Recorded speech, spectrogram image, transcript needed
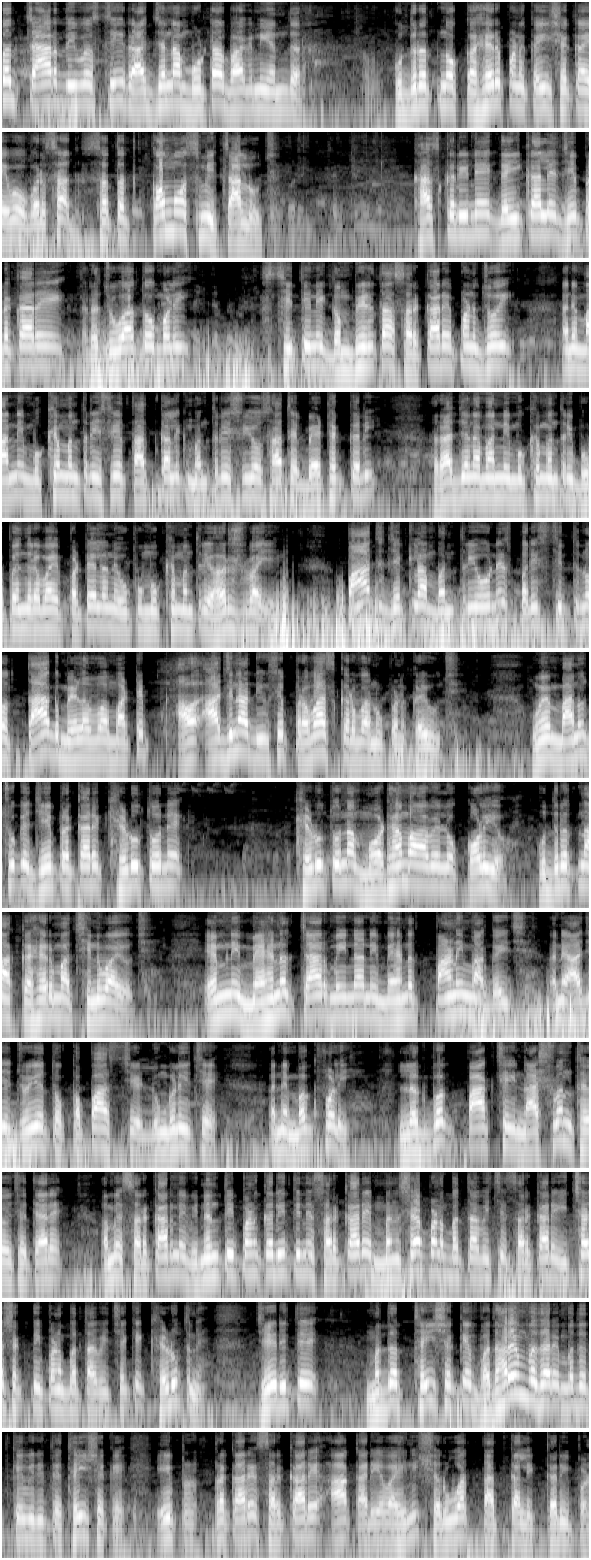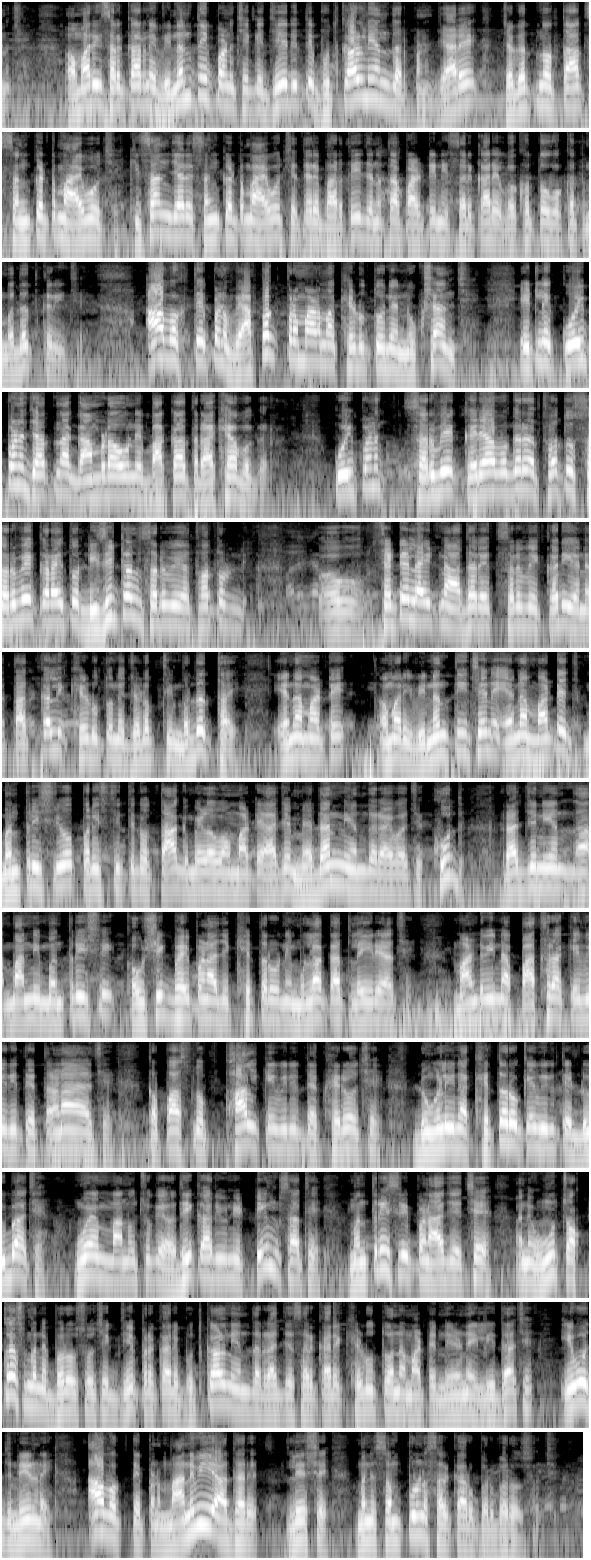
સતત ચાર દિવસથી રાજ્યના મોટા ભાગની અંદર કુદરતનો કહેર પણ કહી શકાય એવો વરસાદ સતત કમોસમી ચાલુ છે. ખાસ કરીને ગઈકાલે જે પ્રકારે રજૂઆતો મળી, સ્થિતિની ગંભીરતા સરકારે પણ જોઈ અને માનની મુખ્યમંત્રીશ્રીએ તાત્કાલિક મંત્રીશ્રીઓ સાથે બેઠક કરી. રાજ્યના માનની મુખ્યમંત્રી ભૂપેન્દ્રભાઈ પટેલ અને ઉપમુખ્યમંત્રી હર્ષભાઈએ પાંચ જેટલા મંત્રીઓને પરિસ્થિતિનો તાગ મેળવવા માટે આજના દિવસે પ્રવાસ કરવાનું પણ કહ્યું છે. હું એમ માનું છું કે જે પ્રકારે ખેડૂતોને, ખેડૂતોના મોઢામાં આવેલો કોળિયો કુદરતના કહેરમાં છીનવાયો છે, એમની મહેનત ચાર મહિનાની મહેનત પાણીમાં ગઈ છે અને આજે જોઈએ તો કપાસ છે, ડુંગળી છે અને મગફળી લગભગ પાક છે એ નાશવંત થયો છે. ત્યારે અમે સરકારને વિનંતી પણ કરી હતી ને સરકારે મનસા પણ બતાવી છે, સરકારે ઈચ્છાશક્તિ પણ બતાવી છે કે ખેડૂતને જે રીતે મદદ થઈ શકે, વધારેમાં વધારે મદદ કેવી રીતે થઈ શકે એ પ્ર- પ્રકારે સરકારે આ કાર્યવાહીની શરૂઆત તાત્કાલિક કરી પણ છે. અમારી સરકારને વિનંતી પણ છે કે જે રીતે ભૂતકાળની અંદર પણ જ્યારે જગતનો તાત સંકટમાં આવ્યો છે, કિસાન જ્યારે સંકટમાં આવ્યો છે ત્યારે ભારતીય જનતા પાર્ટીની સરકારે વખતો વખત મદદ કરી છે. આ વખતે પણ વ્યાપક પ્રમાણમાં ખેડૂતોને નુકસાન છે. એટલે કોઈ પણ જાતના ગામડાઓને બાકાત રાખ્યા વગર, કોઈ પણ સર્વે કર્યા વગર અથવા તો સર્વે કરાય તો ડિજિટલ સર્વે અથવા તો સેટેલાઇટના આધારે સર્વે કરી અને તાત્કાલિક ખેડૂતોને ઝડપથી મદદ થાય, એના માટે અમારી વિનંતી છે ને એના માટે જ મંત્રીશ્રીઓ પરિસ્થિતિનો તાગ મેળવવા માટે આજે મેદાનની અંદર આવ્યા છે. ખુદ રાજ્યની માનની મંત્રીશ્રી કૌશિકભાઈ પણ આજે ખેતરોની મુલાકાત લઈ રહ્યા છે. માંડવીના પાથરા કેવી રીતે તણાયા છે, કપાસનો ફાલ કેવી રીતે ખેરો છે, ડુંગળીના ખેતરો કેવી રીતે ડૂબ્યા છે, હું એમ માનું છું કે અધિકારીઓની ટીમ સાથે મંત્રીશ્રી પણ આજે છે અને હું ચોક્કસ મને ભરોસો છે કે જે પ્રકારે ભૂતકાળની અંદર રાજ્ય સરકારે ખેડૂતોના માટે નિર્ણય લીધા છે, એવો જ નિર્ણય આ વખતે પણ માનવીય આધારે લેશે, મને સંપૂર્ણ સરકાર ઉપર ભરોસો છે.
